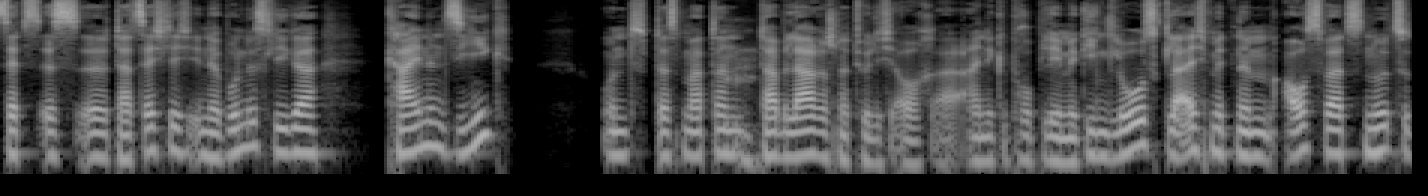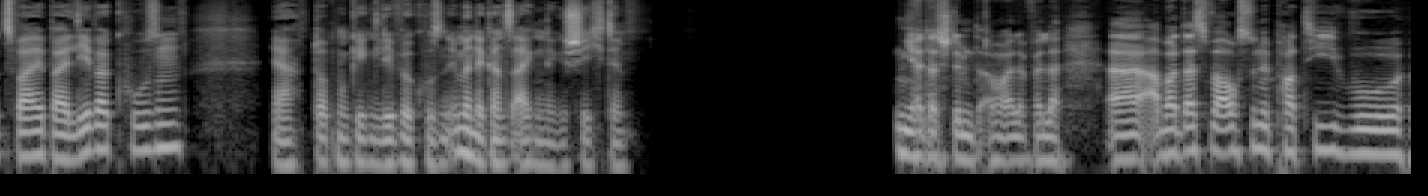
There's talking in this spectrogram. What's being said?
setzt es äh, tatsächlich in der Bundesliga keinen Sieg. Und das macht dann hm. tabellarisch natürlich auch äh, einige Probleme. Ging los gleich mit einem Auswärts 0 zu 2 bei Leverkusen. Ja, Dortmund gegen Leverkusen, immer eine ganz eigene Geschichte. Ja, das stimmt auf alle Fälle. Äh, aber das war auch so eine Partie, wo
